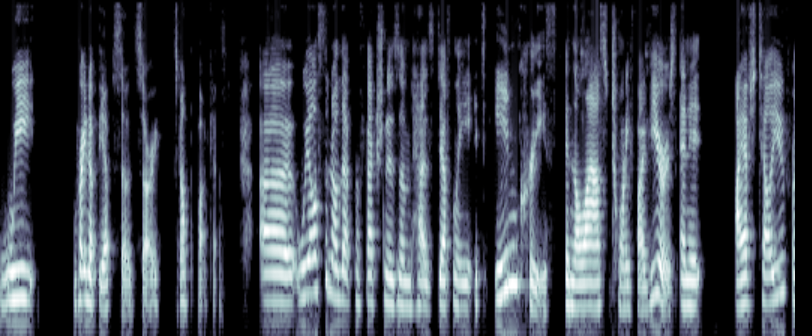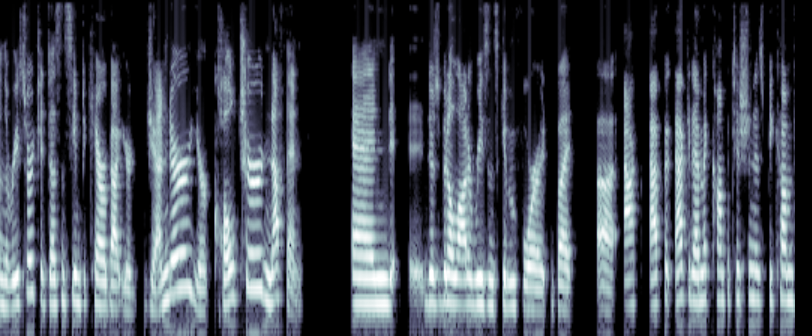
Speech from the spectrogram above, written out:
we writing up the episode sorry it's not the podcast. Uh, we also know that perfectionism has definitely it's increased in the last 25 years and it i have to tell you from the research it doesn't seem to care about your gender your culture nothing. And eh, there's been a lot of reasons given for it but uh, ac- academic competition has become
